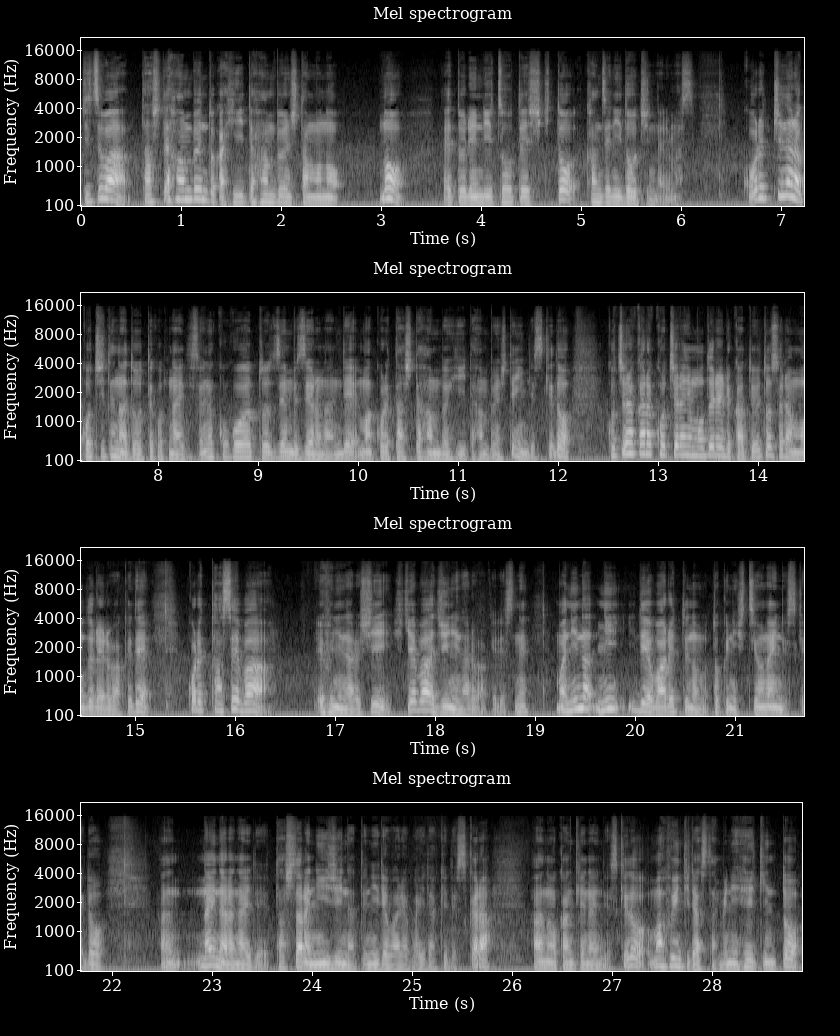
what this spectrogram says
実は足して半分とか引いて半分したものの、えっと、連立方程式と完全に同値になります。こっちならこっちっていうのはどうってことないですよね。ここと全部0なんで、まあ、これ足して半分引いて半分していいんですけどこちらからこちらに戻れるかというとそれは戻れるわけでこれ足せば F になるし引けば G になるわけですね。まあ、2, な2で割るっていうのも特に必要ないんですけどないならないで足したら 2G になって2で割ればいいだけですからあの関係ないんですけど、まあ、雰囲気出すために平均と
